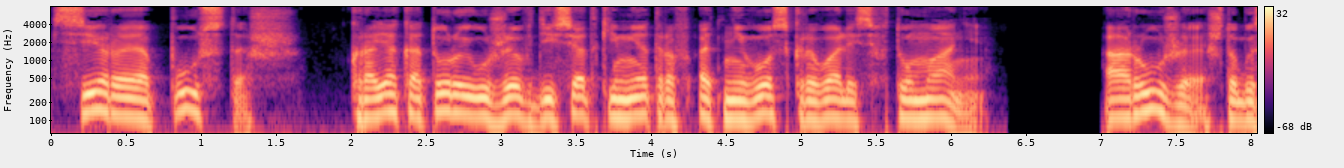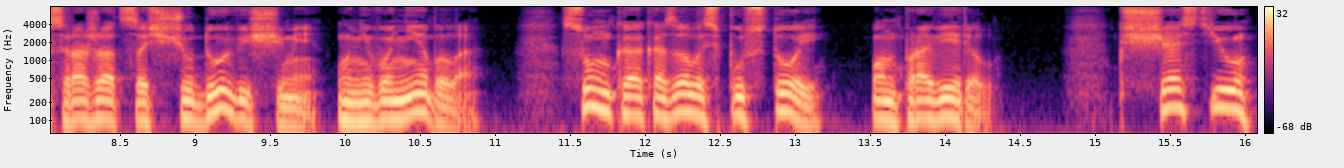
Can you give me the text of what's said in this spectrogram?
Серая пустошь, края которой уже в десятки метров от него скрывались в тумане. Оружия, чтобы сражаться с чудовищами, у него не было. Сумка оказалась пустой, он проверил. К счастью,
